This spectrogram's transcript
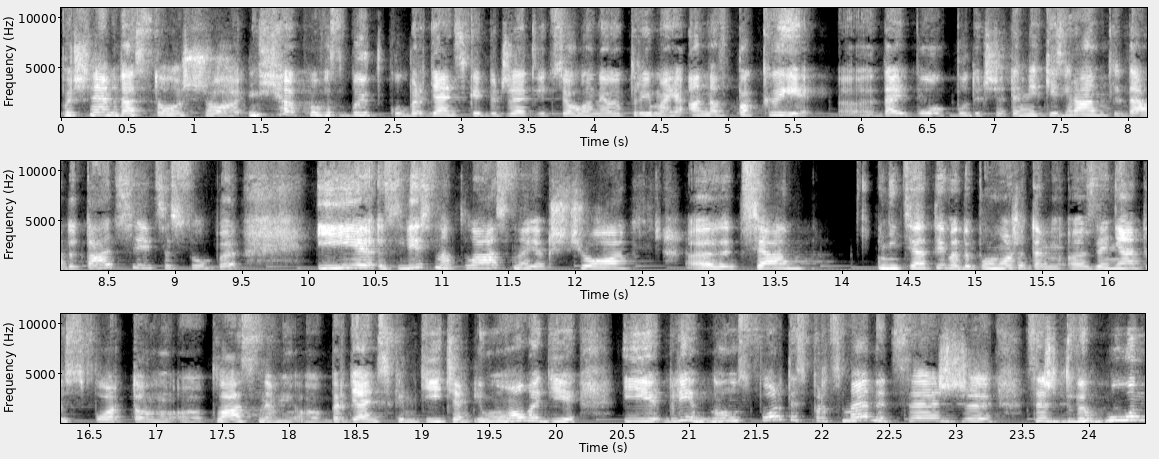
почнемо да, з того, що ніякого збитку бердянський бюджет від цього не отримає, а навпаки, е, дай Бог, будуть ще там якісь гранти, да, дотації, це супер. І звісно, класно, якщо е, ця. Ініціатива допоможе там е, зайнятися спортом е, класним е, бердянським дітям і молоді. І блін, ну спорт і спортсмени це ж це ж двигун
